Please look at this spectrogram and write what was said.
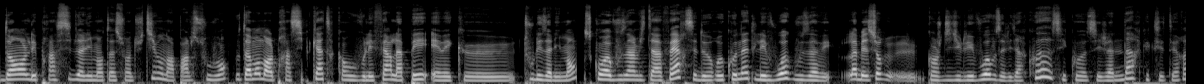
dans les principes d'alimentation intuitive, on en parle souvent, notamment dans le principe 4 quand vous voulez faire la paix avec euh, tous les aliments. Ce qu'on va vous inviter à faire, c'est de reconnaître les voix que vous avez. Là, bien sûr, euh, quand je dis les voix, vous allez dire quoi? C'est quoi? C'est Jeanne d'Arc, etc.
